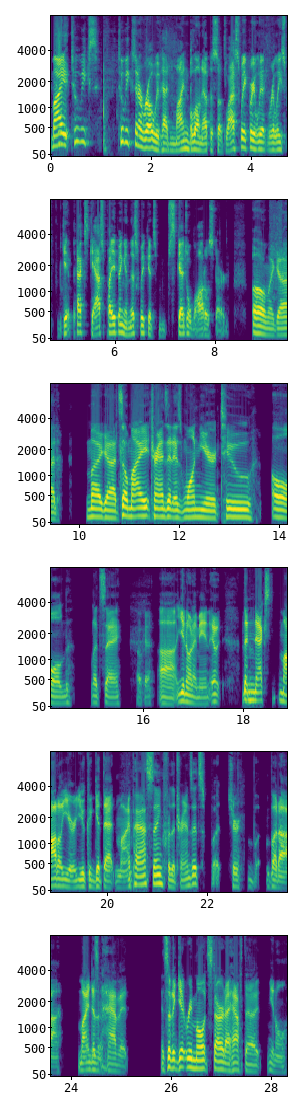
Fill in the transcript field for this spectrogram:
my two, two weeks two weeks in a row we've had mind blown episodes. Last week we re- released get Pex gas piping, and this week it's scheduled auto start. oh my god, my god. So my transit is one year too old. Let's say. Okay, Uh, you know what I mean. It, the Mhm. next model year, you could get that my pass thing for the transits, but sure. but, but uh mine doesn't have it and so to get remote start i have to you know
